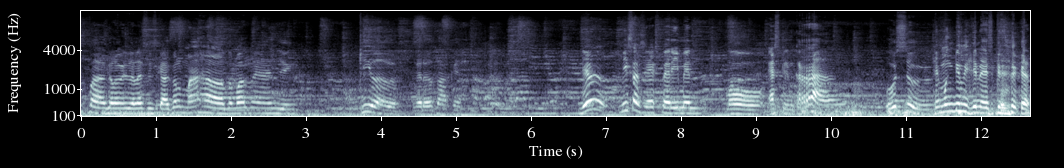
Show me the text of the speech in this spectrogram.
apa kalau misalnya Siska Kol mahal tempatnya anjing. Gila loh, nggak ada otaknya. Dia bisa sih eksperimen mau es krim kerang, usul. Emang dia bikin es krim kan?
